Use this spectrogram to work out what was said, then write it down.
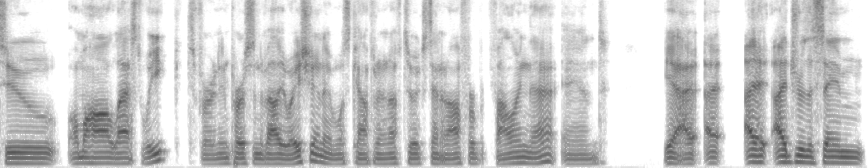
to Omaha last week for an in-person evaluation and was confident enough to extend an offer following that. And yeah, I I I drew the same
